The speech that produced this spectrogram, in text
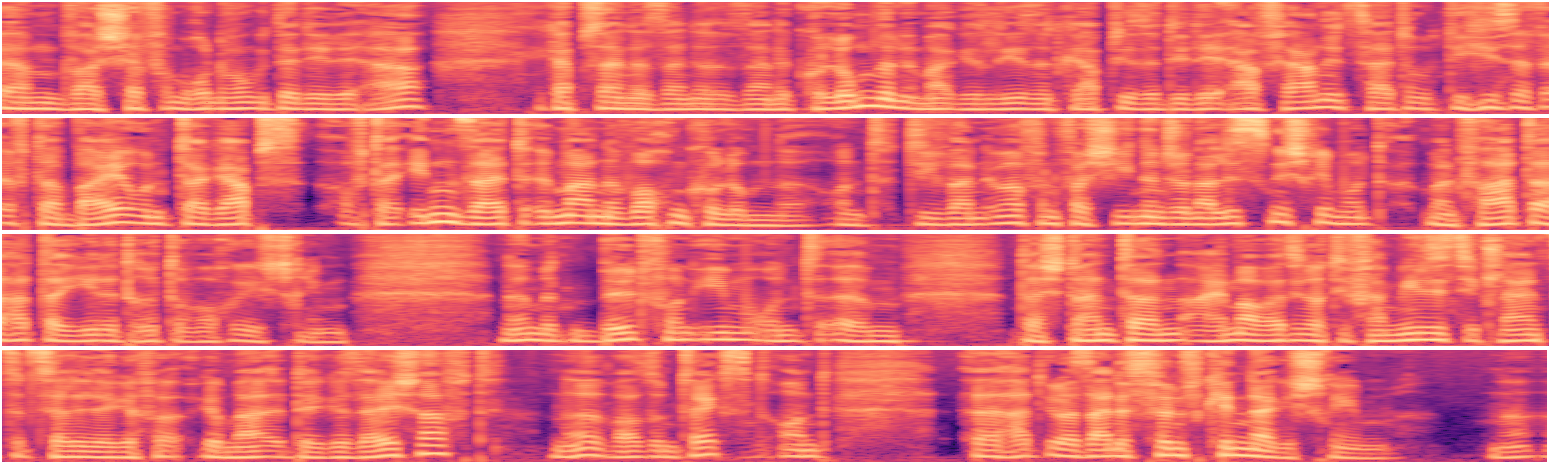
ähm, war Chef vom Rundfunk der DDR. Ich habe seine, seine, seine Kolumnen immer gelesen. Es gab diese DDR-Fernsehzeitung, die hieß FF dabei und da gab's auf der Innenseite immer eine Wochenkolumne. Und die waren immer von verschiedenen Journalisten geschrieben und mein Vater hat da jede dritte Woche geschrieben. Ne, mit einem Bild von ihm und ähm, da stand dann einmal, weiß ich noch, die Familie ist die kleinste Zelle der, der Gesellschaft, ne, war so ein Text und äh, hat über seine fünf Kinder geschrieben. Ne?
